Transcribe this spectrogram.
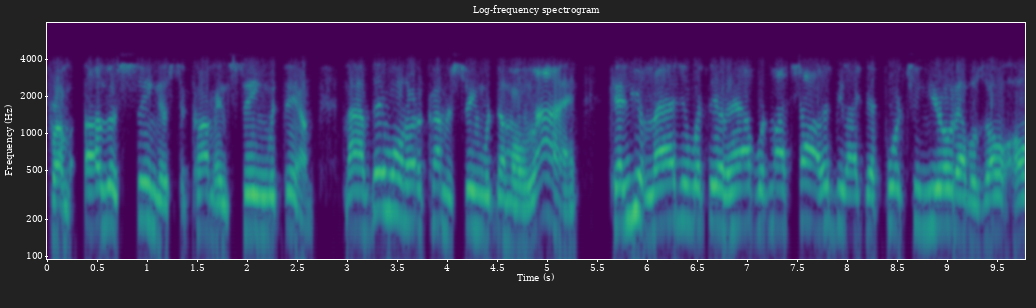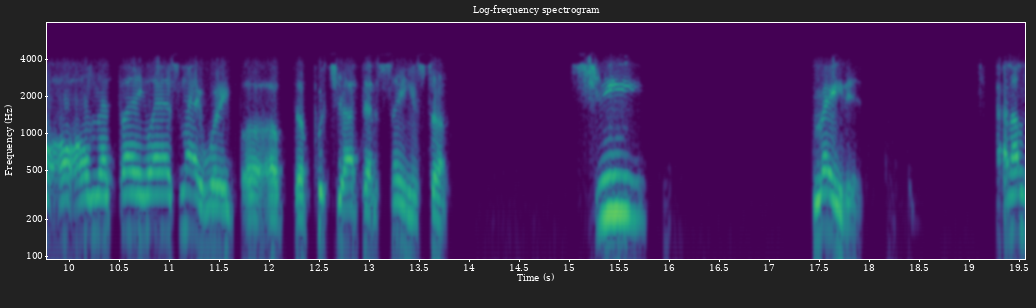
from other singers to come and sing with them. Now, if they want her to come and sing with them online, can you imagine what they'll have with my child? It'd be like that 14 year old that was on, on, on that thing last night where they uh, uh, put you out there to sing and stuff. She made it. And I'm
